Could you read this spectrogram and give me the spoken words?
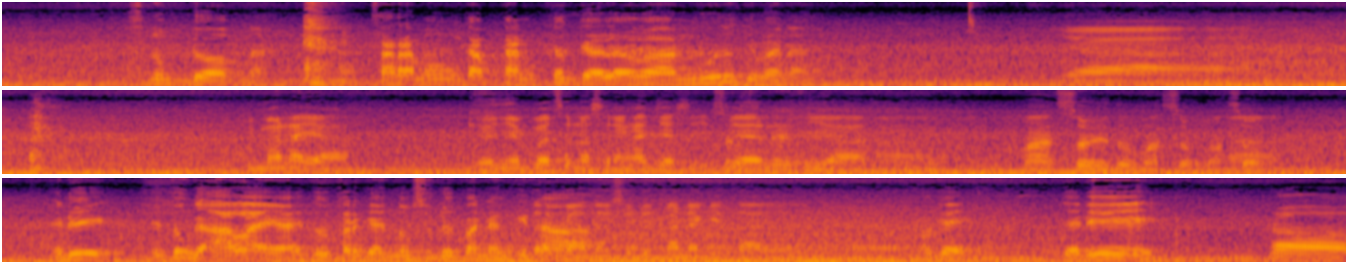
Snoop Dogg. Nah, cara mengungkapkan kegalauanmu itu gimana? Ya. Gimana ya? Ya hanya buat senang-senang aja sih. Biar iya. Masuk itu, masuk, masuk. Nah, Jadi itu nggak alay ya, itu tergantung sudut pandang kita. tergantung sudut pandang kita ya. Oke, jadi eh,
